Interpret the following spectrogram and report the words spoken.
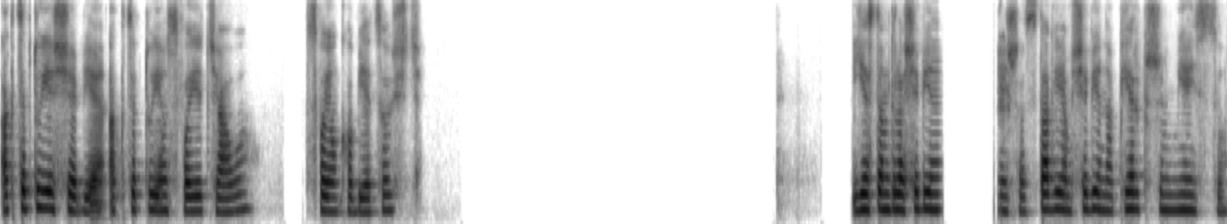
Akceptuję siebie, akceptuję swoje ciało, swoją kobiecość. Jestem dla siebie najważniejsza, stawiam siebie na pierwszym miejscu.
